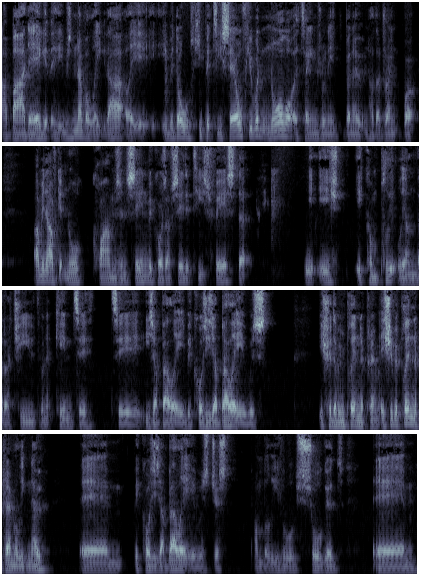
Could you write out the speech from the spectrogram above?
a bad egg. He was never like that. Like he would always keep it to himself. You wouldn't know a lot of times when he'd been out and had a drink, but I mean, I've got no qualms in saying because I've said it to his face that he, he, he completely underachieved when it came to, to his ability because his ability was he should have been playing the Premier. He should be playing the Premier League now um, because his ability was just unbelievable, so good. Um,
